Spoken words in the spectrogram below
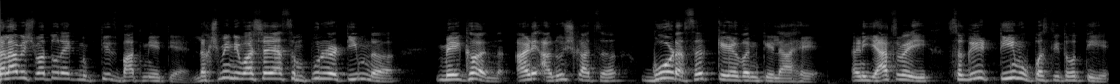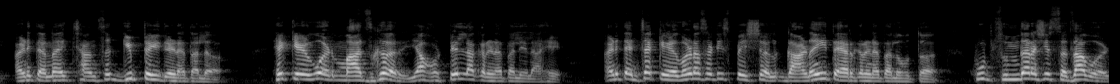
कला विश्वातून एक नुकतीच बातमी येते लक्ष्मी निवासच्या या संपूर्ण टीमनं मेघन आणि अनुष्काचं गोड असं केळवण केलं आहे. आणि याच वेळी सगळी टीम उपस्थित होती आणि त्यांना एक छानसं गिफ्टही देण्यात आलं. हे केळवण माझघर या हॉटेलला करण्यात आलेलं आहे. आणि त्यांच्या केळवणासाठी स्पेशल गाणंही तयार करण्यात आलं होतं. खूप सुंदर अशी सजावट.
